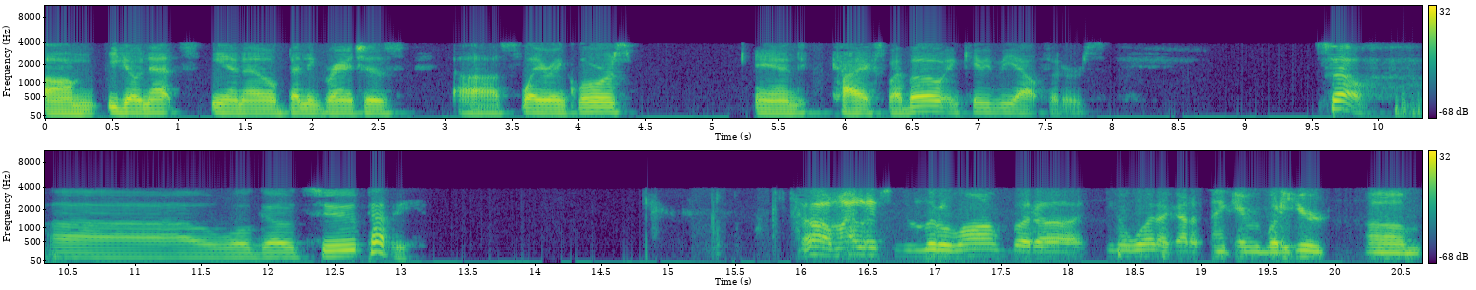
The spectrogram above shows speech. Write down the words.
Um, Ego Nets, ENO, Bending Branches, uh, Slayer Inc. Lures, and Kayaks by Bo and KBB Outfitters. So uh, we'll go to Peppy. Oh, my list is a little long, but uh, you know what? I got to thank everybody here. Um,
